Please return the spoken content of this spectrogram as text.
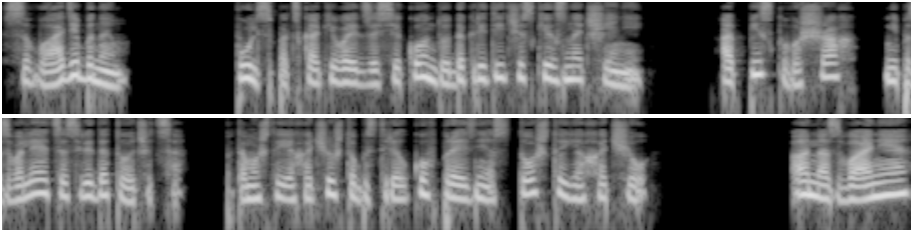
Свадебным? Пульс подскакивает за секунду до критических значений, а писк в ушах не позволяет сосредоточиться, потому что я хочу, чтобы Стрелков произнес то, что я хочу. А название?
